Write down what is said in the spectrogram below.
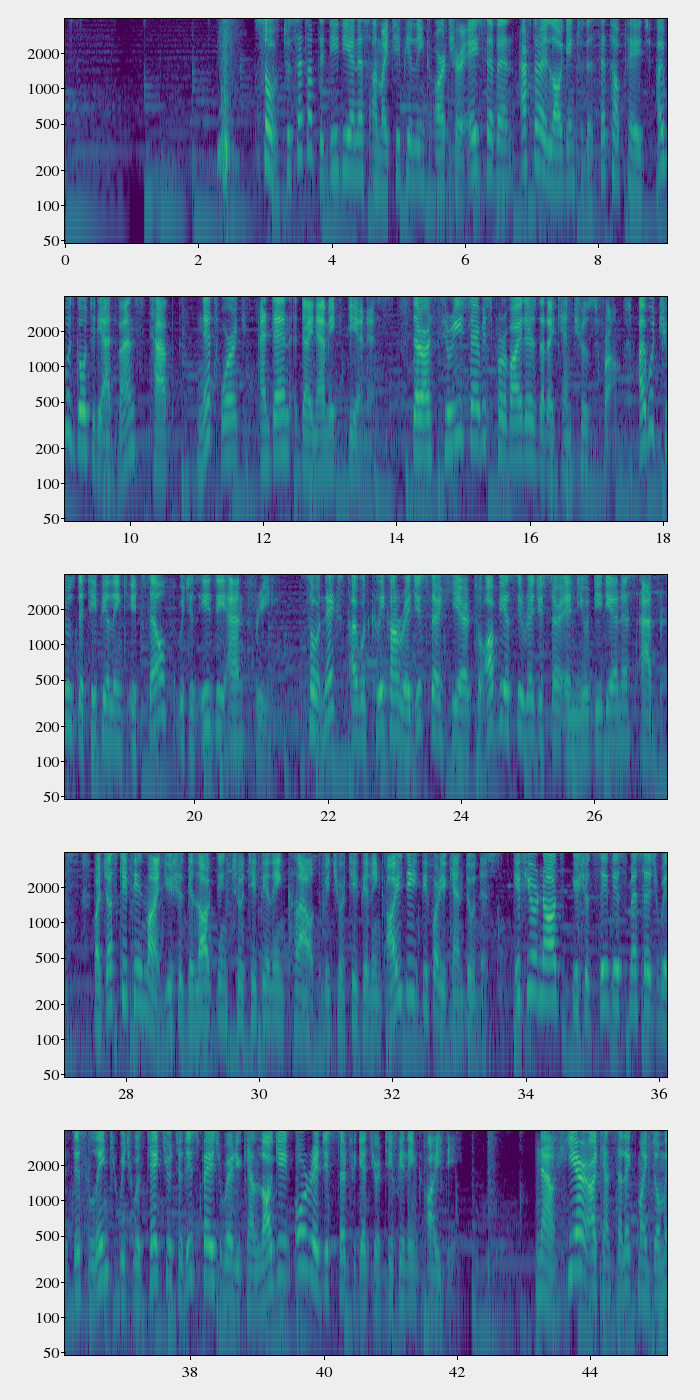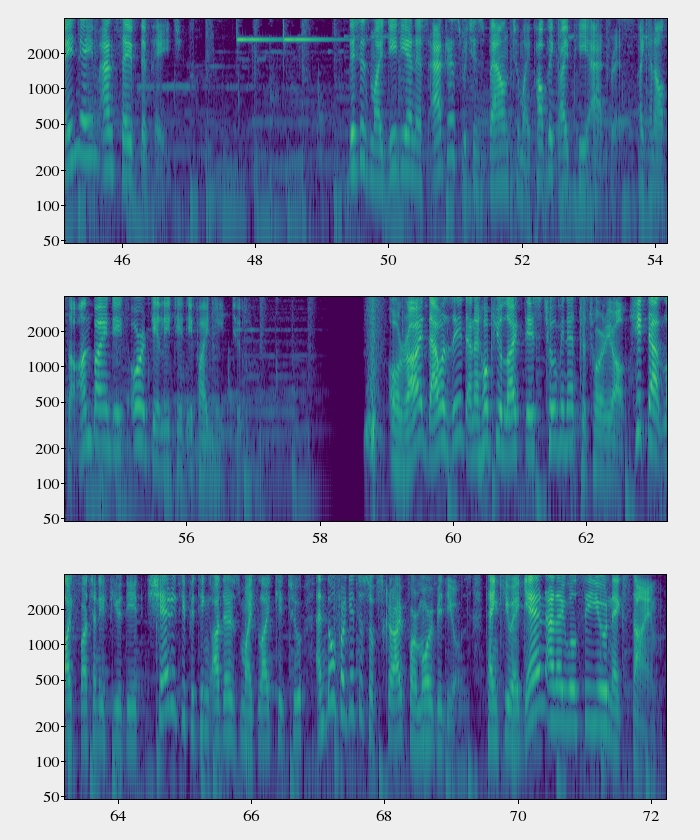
So, to set up the DDNS on my TP-Link Archer A7, after I log into the setup page, I would go to the Advanced tab network, and then dynamic DNS. There are three service providers that I can choose from. I would choose the TP-Link itself, which is easy and free. So next I would click on register here to obviously register a new DDNS address. But just keep in mind you should be logged into TP-Link Cloud with your TP-Link ID before you can do this. If you're not, you should see this message with this link which would take you to this page where you can log in or register to get your TP-Link ID. Now here I can select my domain name and save the page. This is my DDNS address which is bound to my public IP address. I can also unbind it or delete it if I need to. Alright, that was it and I hope you liked this 2 minute tutorial. Hit that like button if you did, share it if you think others might like it too, and don't forget to subscribe for more videos. Thank you again and I will see you next time.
